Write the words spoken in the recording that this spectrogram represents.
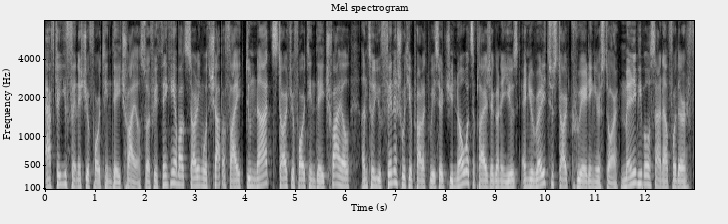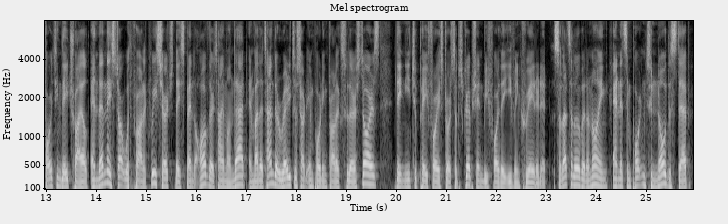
after you finish your 14 day trial. So if you're thinking about starting with Shopify, do not start your 14 day trial until you finish with your product research, you know what suppliers you're going to use, and you're ready to start creating your store. Many people sign up for their 14 day trial and then they start with product research. They spend all of their time on that. And by the time they're ready to start importing products to their stores, they need to pay for a store subscription before they even created it. So that's a little bit annoying. And it's important to know the step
